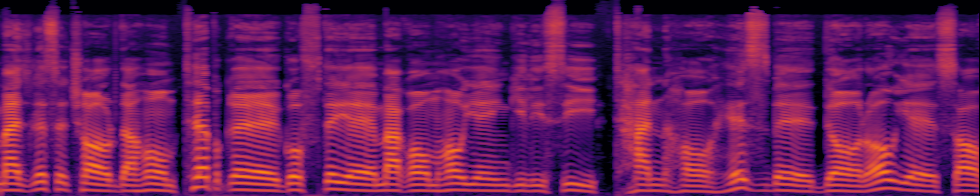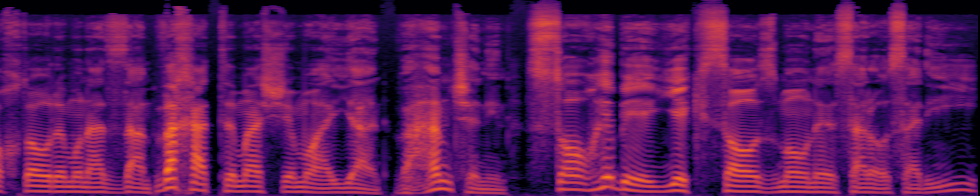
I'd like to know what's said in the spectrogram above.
مجلس چهاردهم طبق گفته مقام های انگلیسی تنها حزب دارای ساختار منظم و خط مشی معین و همچنین صاحب یک سازمان سراسری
